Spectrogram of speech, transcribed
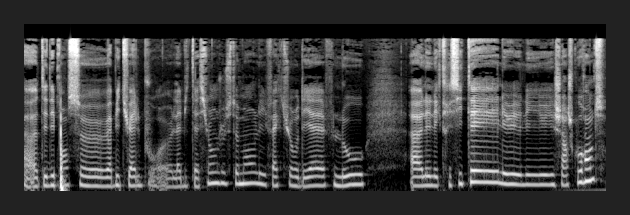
euh, tes dépenses euh, habituelles pour l'habitation justement, les factures EDF, l'eau, l'électricité, les, les, charges courantes.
